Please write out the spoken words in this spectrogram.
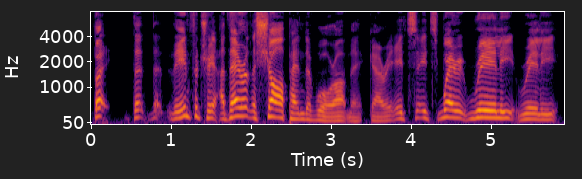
But the, the, the infantry, they're at the sharp end of war, aren't they, Gary? It's it's where it really, really,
